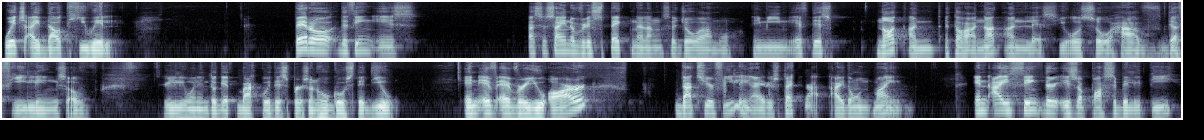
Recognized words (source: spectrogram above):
which I doubt he will. Pero the thing is, as a sign of respect na lang sa jowa mo. I mean, if this not un ito ha, not unless you also have the feelings of really wanting to get back with this person who ghosted you. And if ever you are, that's your feeling. I respect that. I don't mind. And I think there is a possibility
